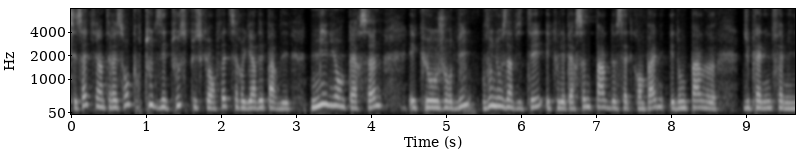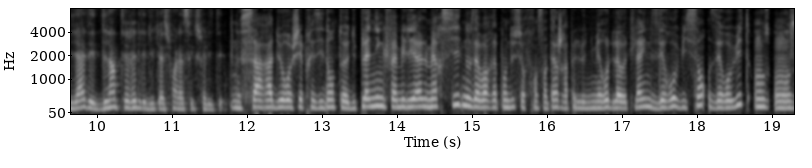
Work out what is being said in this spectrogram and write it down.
c'est ça qui est intéressant pour toutes et tous, puisque en fait, c'est regardé par des millions de personnes et qu'aujourd'hui, vous nous invitez et que les personnes parlent de cette campagne et donc parlent du planning familial et de l'intérêt de l'éducation à la sexualité. Sarah Durocher, présidente du planning familial, merci de nous avoir répondu sur France Inter. Je rappelle le numéro de la hotline 0800 08 11 11.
